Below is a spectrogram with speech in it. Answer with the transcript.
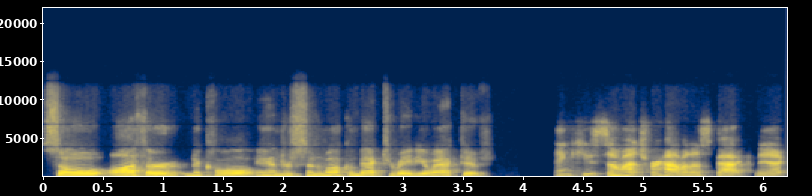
So, author Nicole Anderson, welcome back to Radioactive. Thank you so much for having us back, Nick.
